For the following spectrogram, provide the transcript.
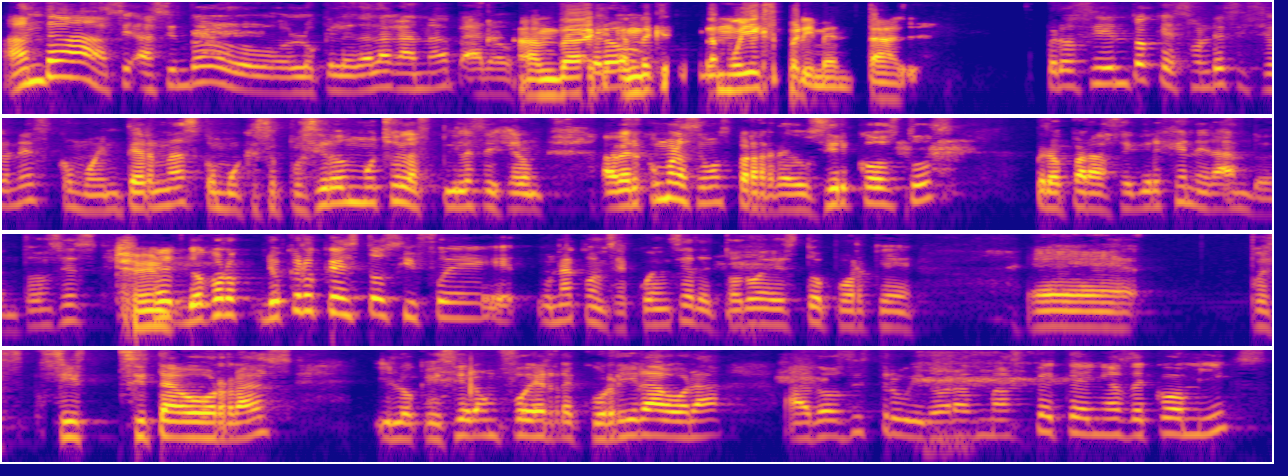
Anda haciendo lo, que le da la gana, pero... Anda, anda muy experimental pero siento que son decisiones como internas, como que se pusieron mucho las pilas y dijeron, a ver cómo lo hacemos para reducir costos, pero para seguir generando. Entonces, eh, yo, creo, yo creo que esto sí fue una consecuencia de todo esto, porque eh, pues sí, sí te ahorras, y lo que hicieron fue recurrir ahora a dos distribuidoras más pequeñas de cómics.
